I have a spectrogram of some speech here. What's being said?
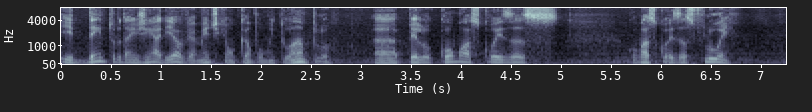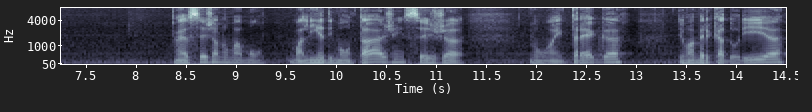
E dentro da engenharia, obviamente, que é um campo muito amplo, uh, pelo como as coisas como as coisas fluem, né? seja numa uma linha de montagem, seja numa entrega de uma mercadoria,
